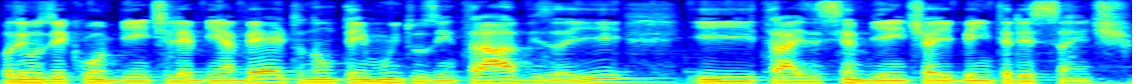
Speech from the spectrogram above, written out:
Podemos ver que o ambiente ele é bem aberto, não tem muitos entraves aí e traz esse ambiente aí bem interessante.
